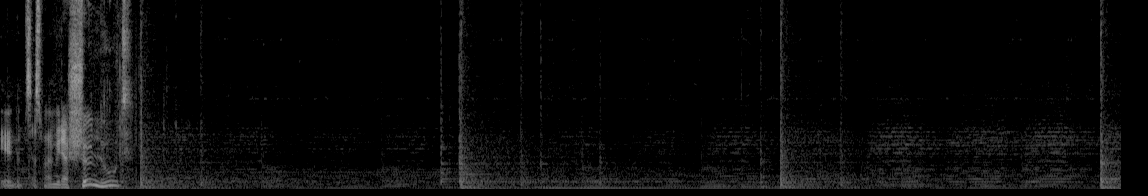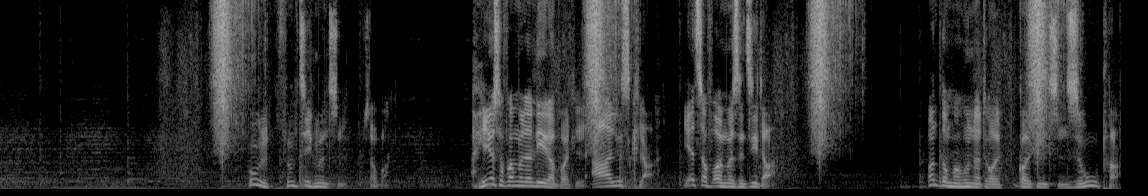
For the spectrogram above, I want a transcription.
Hier gibt es erstmal wieder schön Loot. Cool, 50 Münzen. Sauber. Ach, hier ist auf einmal der Lederbeutel. Alles klar. Jetzt auf einmal sind sie da. Und nochmal 100 Gold Goldmünzen. Super.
